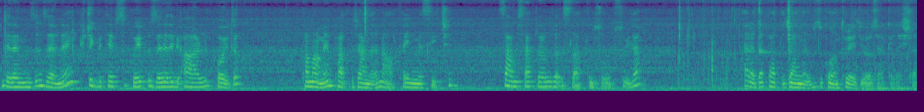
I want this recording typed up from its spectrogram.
Tenceremizin üzerine küçük bir tepsi koyup üzerine de bir ağırlık koyduk. Tamamen patlıcanların alta inmesi için. Sarımsaklarımı da ıslattım soğuk suyla. Arada patlıcanlarımızı kontrol ediyoruz arkadaşlar.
